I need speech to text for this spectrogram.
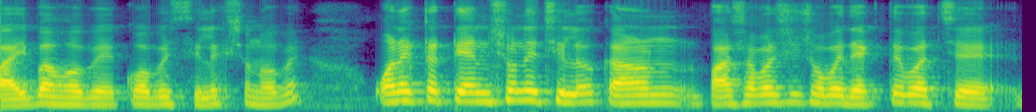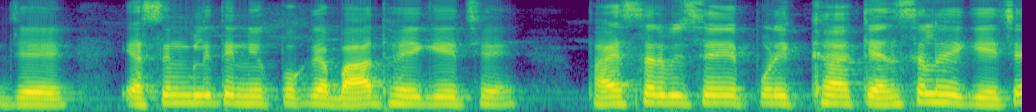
বাইবা হবে, কবে সিলেকশন হবে। অনেকটা টেনশনে ছিল, কারণ পাশাপাশি সবাই দেখতে পাচ্ছে যে অ্যাসেম্বলিতে নিয়োগ প্রক্রিয়া বাদ হয়ে গিয়েছে ফায়ার সার্ভিসে পরীক্ষা ক্যান্সেল হয়ে গিয়েছে।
